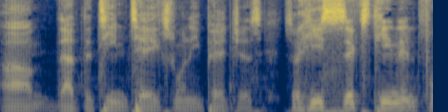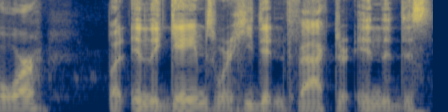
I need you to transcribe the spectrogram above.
um, that the team takes when he pitches. So he's sixteen and four, but in the games where he didn't factor in the dis,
